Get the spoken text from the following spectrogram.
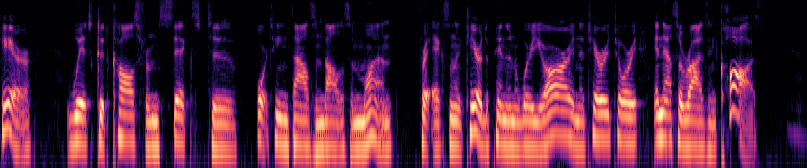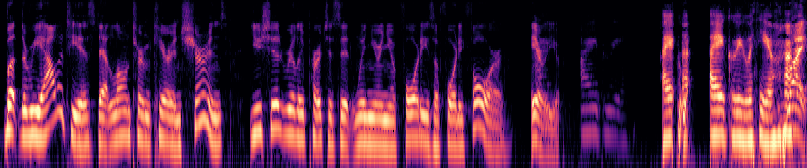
care, which could cost from six to fourteen thousand dollars a month for excellent care, depending on where you are in the territory, and that's a rising cost. But the reality is that long-term care insurance, you should really purchase it when you're in your 40s or 44 area. I agree. I, I, I agree with you. Right.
